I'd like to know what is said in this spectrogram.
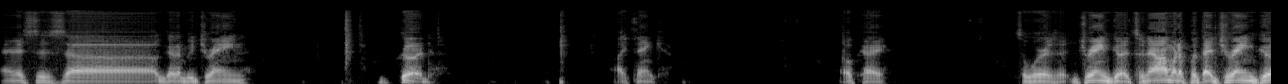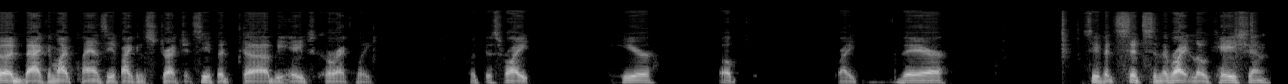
And this is uh, going to be drain good. I think. Okay. So where is it? Drain good. So now I'm going to put that drain good back in my plan, see if I can stretch it, see if it uh, behaves correctly. Put this right here. Oh, right there. See if it sits in the right location.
